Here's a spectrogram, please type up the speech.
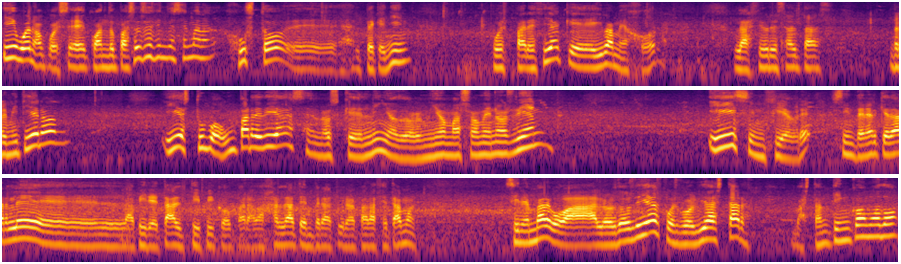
y bueno, pues eh, cuando pasó ese fin de semana, justo eh, el pequeñín, pues parecía que iba mejor. Las fiebres altas remitieron y estuvo un par de días en los que el niño durmió más o menos bien y sin fiebre, sin tener que darle la piretal típico para bajar la temperatura, el paracetamol. Sin embargo, a los dos días pues volvió a estar bastante incómodo,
